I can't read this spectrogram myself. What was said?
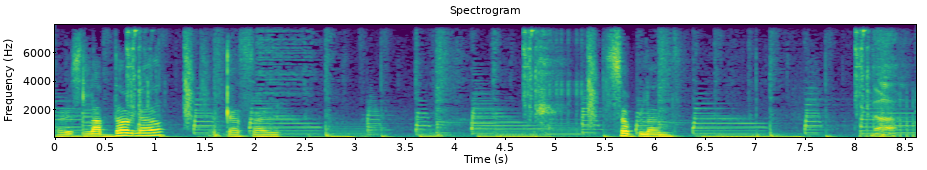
So it's lapdog now. Kasai. So blunt. な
